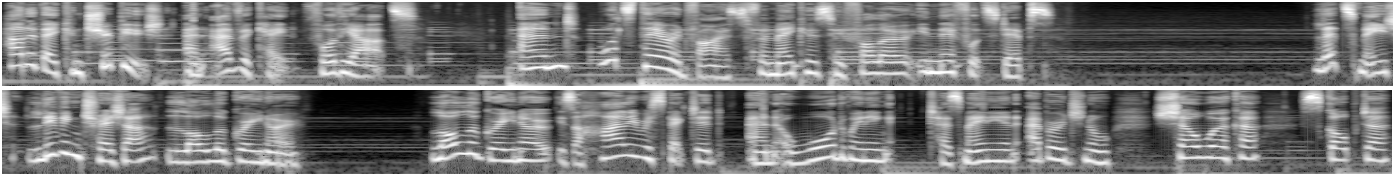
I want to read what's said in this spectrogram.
How do they contribute and advocate for the arts? And what's their advice for makers who follow in their footsteps? Let's meet living treasure Lola Greeno. Lola Greeno is a highly respected and award winning Tasmanian Aboriginal shell worker, sculptor,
